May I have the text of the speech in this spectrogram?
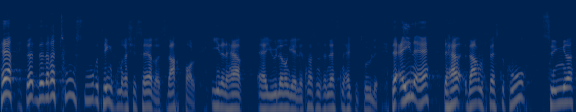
her, det, det, det, er to store ting som regisseres i hvert fall, i denne eh, juleevangeliet, som jeg synes er nesten helt utrolig. Det ene er det her verdens beste kor synger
